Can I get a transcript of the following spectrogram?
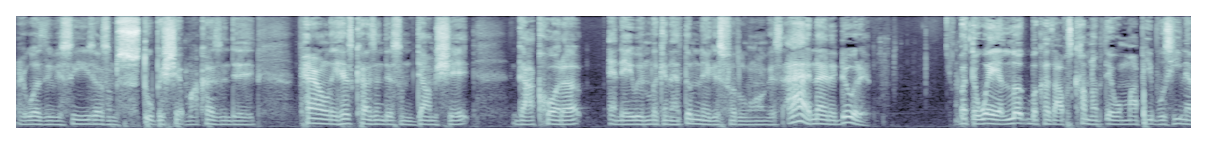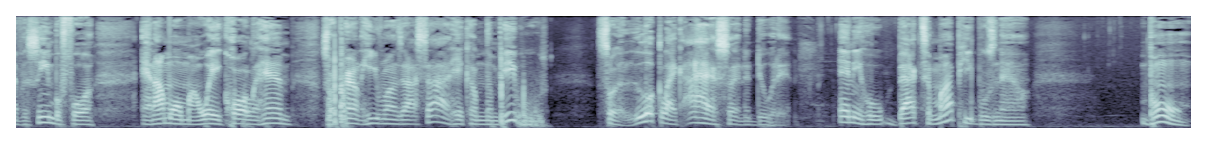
it wasn't even see. He said some stupid shit my cousin did. Apparently, his cousin did some dumb shit, got caught up, and they been looking at them niggas for the longest. I had nothing to do with it. But the way it looked, because I was coming up there with my peoples he never seen before, and I'm on my way calling him. So apparently he runs outside. Here come them peoples. So it looked like I had something to do with it. Anywho, back to my peoples now. Boom.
